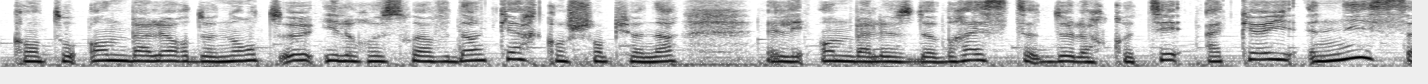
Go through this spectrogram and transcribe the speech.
Quant aux handballeurs de Nantes, eux, ils reçoivent Dunkerque en championnat. Les handballeuses de Brest, de leur côté, accueillent Nice.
